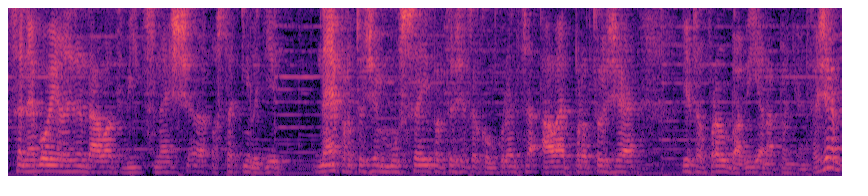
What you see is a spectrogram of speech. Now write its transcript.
se nebojí lidem dávat víc než uh, ostatní lidi. Ne protože musí, protože je to konkurence, ale protože je to opravdu baví a naplňuje. Takže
